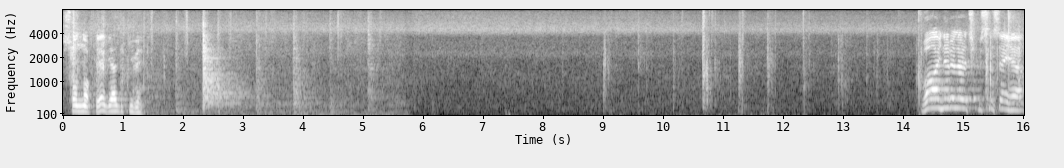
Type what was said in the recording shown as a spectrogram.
Son noktaya geldik gibi. Vay nerelere çıkmışsın sen ya?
